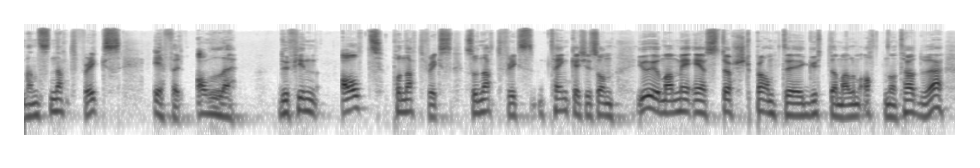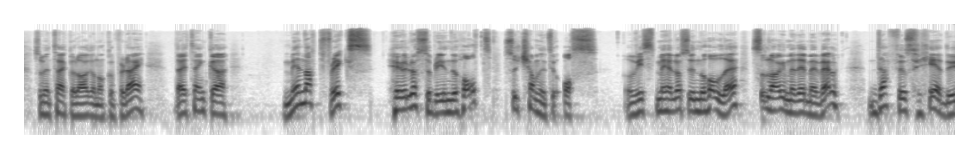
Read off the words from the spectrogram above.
Mens Netflix er for alle. Du finner alt på Netflix, så Netflix tenker ikke sånn Jo, jo, men vi er størst blant eh, gutter mellom 18 og 30, så vi tenker å lage noe for deg. De tenker med Netflix har vi lyst til å bli underholdt, så kommer du til oss. Og hvis vi har lyst til å underholde, så lager vi det vi vil. Derfor så har du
